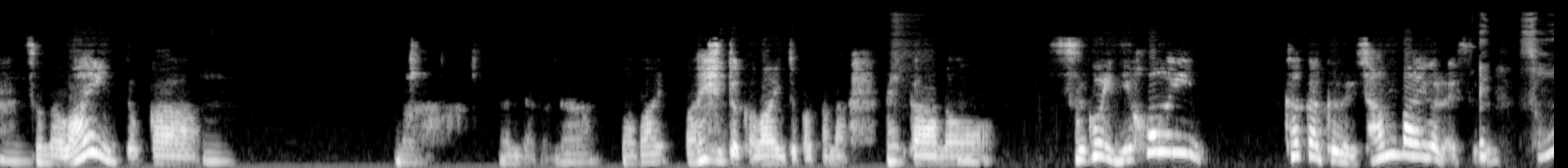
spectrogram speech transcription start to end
うん。そのワインとかうんまあなんだろうな、まあ、ワインワインとかワインとかかな。なんかあの、すごい日本価格より3倍ぐらいすえるそんな？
